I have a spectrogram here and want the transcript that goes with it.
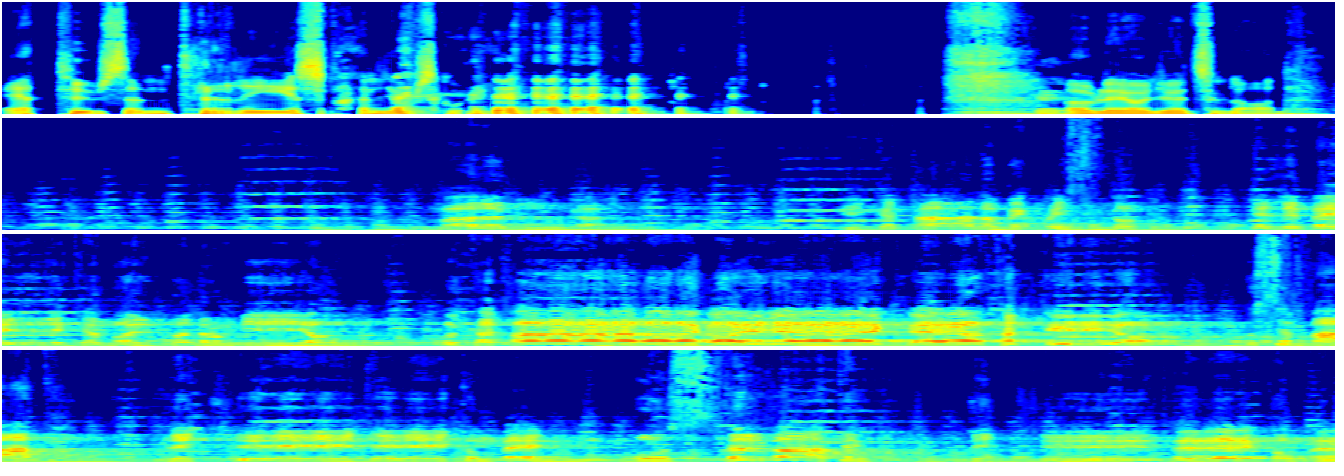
1003 spanjorskor. Då blev hon ju inte så glad. Malamina, il catalogo è questo delle belle che amò il padron mio. Un catalogo è che ho fatto io. Osservate, leggete con me. Osservate, leggete con me.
